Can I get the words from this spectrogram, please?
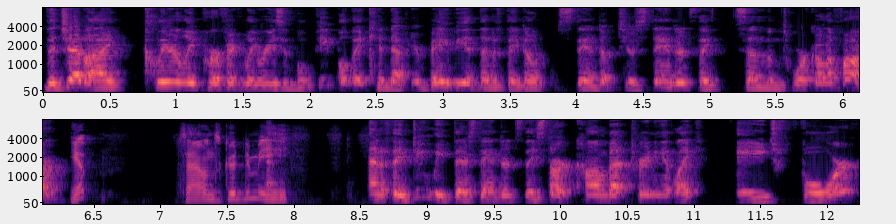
the Jedi, clearly perfectly reasonable people, they kidnap your baby, and then if they don't stand up to your standards, they send them to work on a farm. Yep. Sounds good to me. And if they do meet their standards, they start combat training at like age four.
